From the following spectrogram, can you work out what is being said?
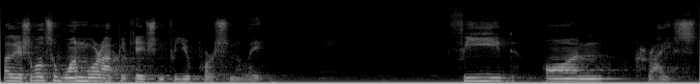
But there's also one more application for you personally. Feed on Christ.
